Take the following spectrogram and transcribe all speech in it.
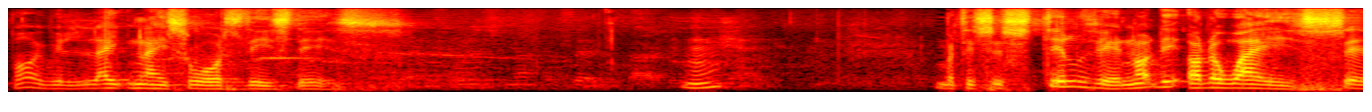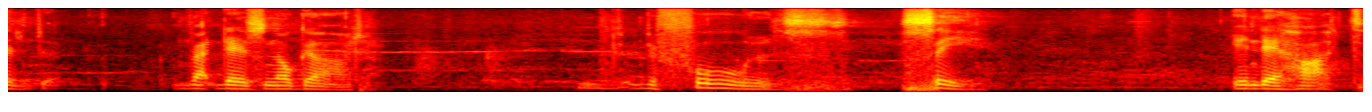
Boy, we like nice words these days. Hmm? But it is still there, not the otherwise said that there's no God. The fools say in their heart,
